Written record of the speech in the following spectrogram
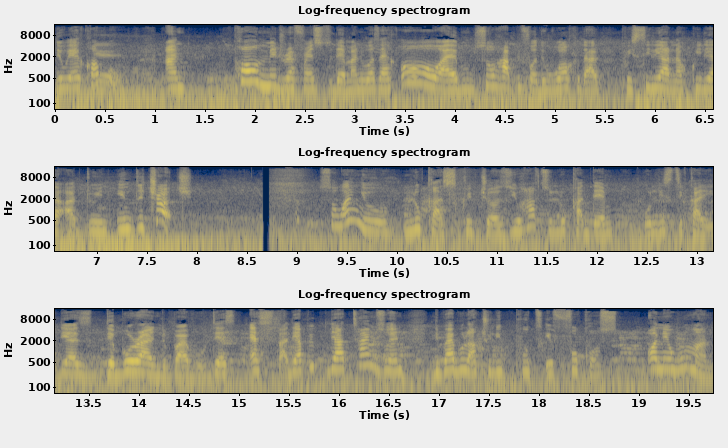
They were a couple, Yeah. and Paul made reference to them, and he was like, "Oh, I'm so happy for the work that Priscilla and Aquila are doing in the church." So when you look at scriptures, you have to look at them holistically. There's Deborah in the Bible. There's Esther. There are people, there are times when the Bible actually puts a focus on a woman.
